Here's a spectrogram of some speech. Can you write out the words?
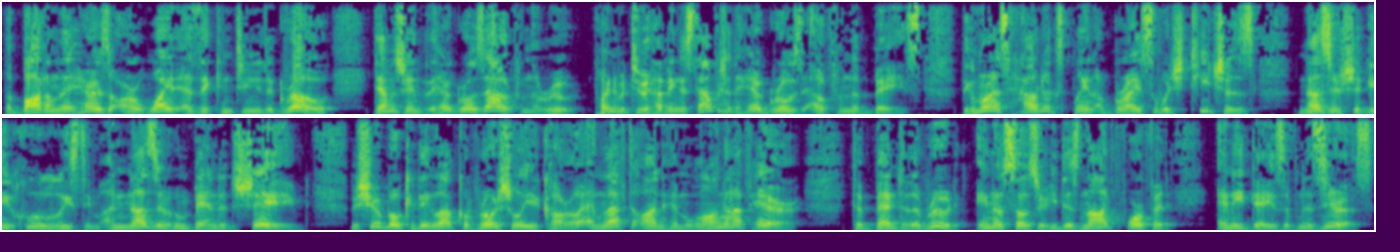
the bottom of the hairs are white as they continue to grow, demonstrating that the hair grows out from the root. Point number two, having established that the hair grows out from the base, the Gemara asks how to explain a brisa which teaches Nazir shagichu listim, a Nazir whom banded shaved, Vishirbo kedelakov roshel yikaro, and left on him long enough hair to bend to the root, enososer, he does not forfeit any days of Nazirus.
